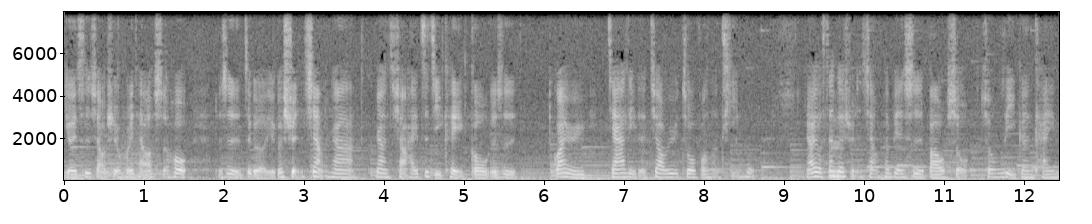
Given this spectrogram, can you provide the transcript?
有一次小学回条的时候。就是这个有个选项，让让小孩自己可以勾，就是关于家里的教育作风的题目。然后有三个选项，分别是保守、中立跟开明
